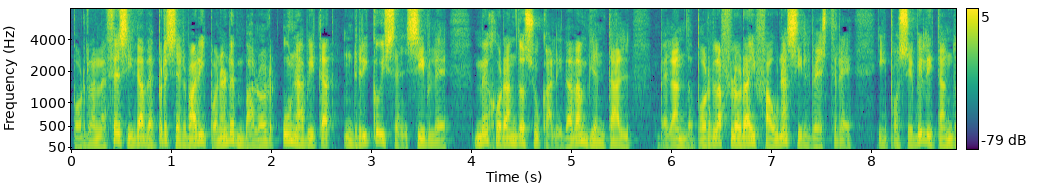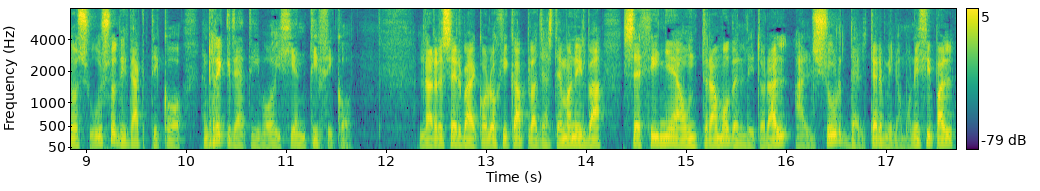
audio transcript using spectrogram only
por la necesidad de preservar y poner en valor un hábitat rico y sensible, mejorando su calidad ambiental, velando por la flora y fauna silvestre y posibilitando su uso didáctico, recreativo y científico. La Reserva Ecológica Playas de Manilva se ciñe a un tramo del litoral al sur del término municipal,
